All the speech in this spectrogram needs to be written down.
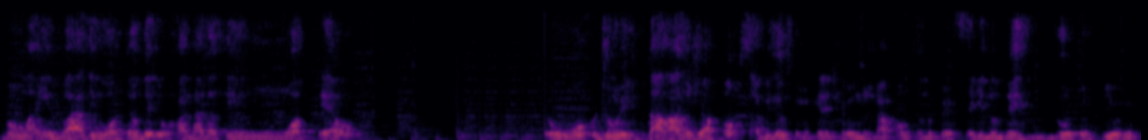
vão lá, invadem o hotel dele. O Hanada tem um hotel. O, John Wick tá lá no Japão, sabe Deus como que ele chegou no Japão sendo perseguido desde o outro filme.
